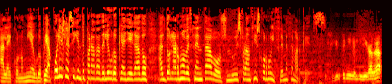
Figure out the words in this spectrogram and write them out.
a la economía europea. ¿Cuál es la siguiente parada del euro que ha llegado al dólar nueve centavos? Luis Francisco Ruiz, MC Markets. El siguiente nivel de llegada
